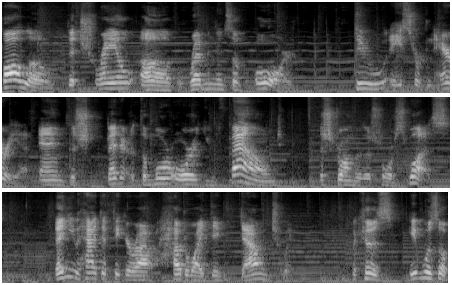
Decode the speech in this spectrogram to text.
follow the trail of remnants of ore to a certain area. And the better, the more ore you found, the stronger the source was. Then you had to figure out how do I dig down to it because it was a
